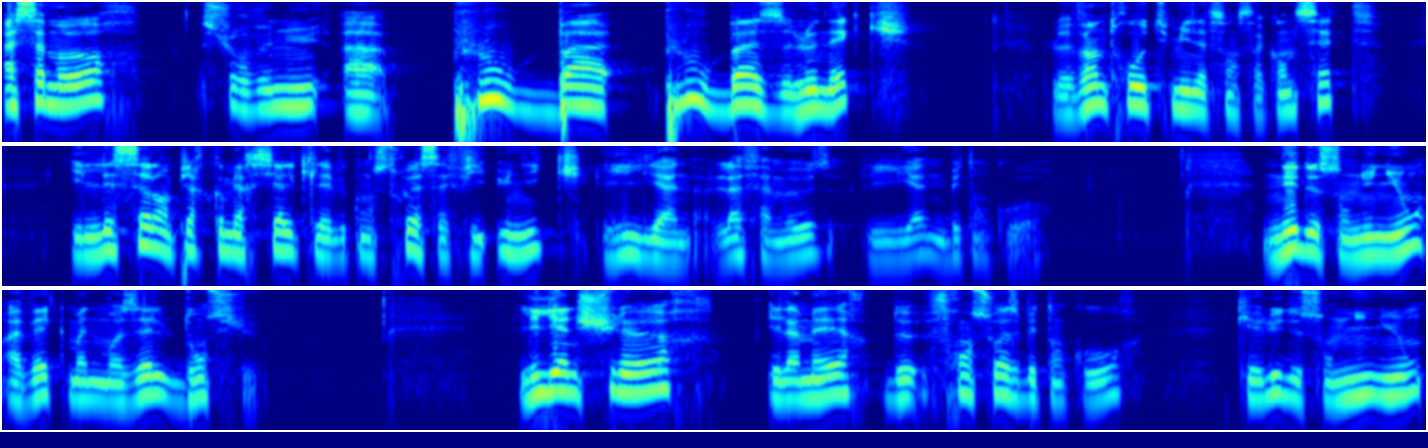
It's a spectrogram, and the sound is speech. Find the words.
À sa mort, survenue à Ploubaz-Lenec, le 23 août 1957, il laissa l'empire commercial qu'il avait construit à sa fille unique, Liliane, la fameuse Liliane Bettencourt, née de son union avec mademoiselle Doncieux. Liliane Schuller est la mère de Françoise Bettencourt, qui est élue de son union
